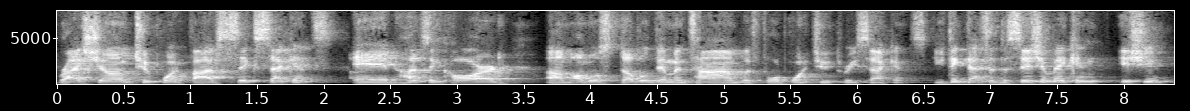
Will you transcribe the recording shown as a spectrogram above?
Bryce Young, 2.56 seconds. And Hudson Card um, almost doubled them in time with 4.23 seconds. You think that's a decision making issue?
